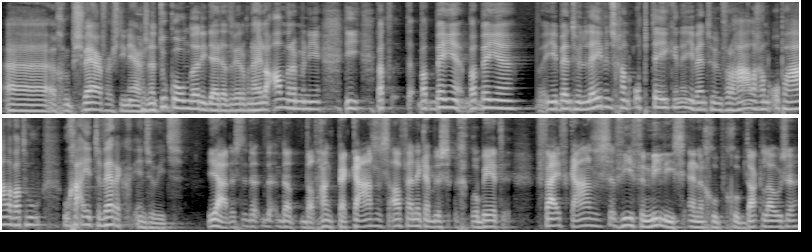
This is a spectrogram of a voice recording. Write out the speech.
eh, een groep zwervers die nergens naartoe konden, die deden dat weer op een hele andere manier. Die, wat, wat, ben je, wat ben je, je bent hun levens gaan optekenen, je bent hun verhalen gaan ophalen. Wat, hoe, hoe ga je te werk in zoiets? Ja, dus dat, dat hangt per casus af. En ik heb dus geprobeerd vijf casussen, vier families en een groep, groep daklozen.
